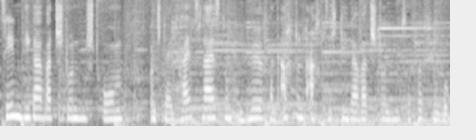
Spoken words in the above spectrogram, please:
10 Gigawattstunden Strom und stellt Heizleistung in Höhe von 88 Gigawattstunden zur Verfügung.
